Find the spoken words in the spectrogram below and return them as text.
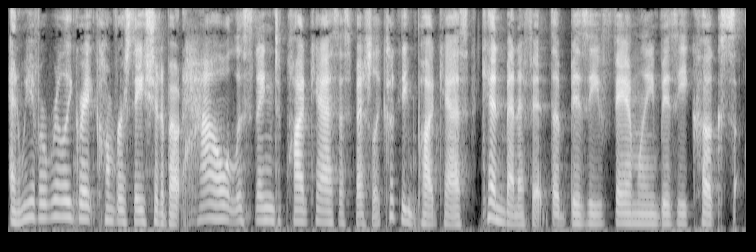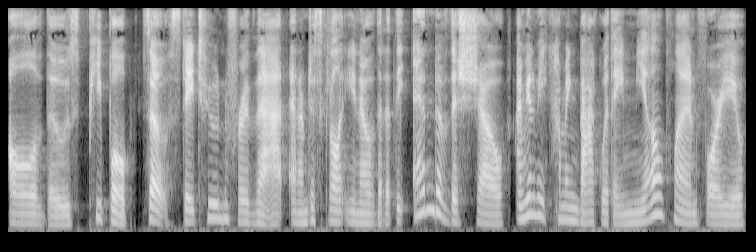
and we have a really great conversation about how listening to podcasts, especially cooking podcasts, can benefit the busy family, busy cooks, all of those people. So stay tuned for that. And I'm just going to let you know that at the end of this show, I'm going to be coming back with a meal plan for you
